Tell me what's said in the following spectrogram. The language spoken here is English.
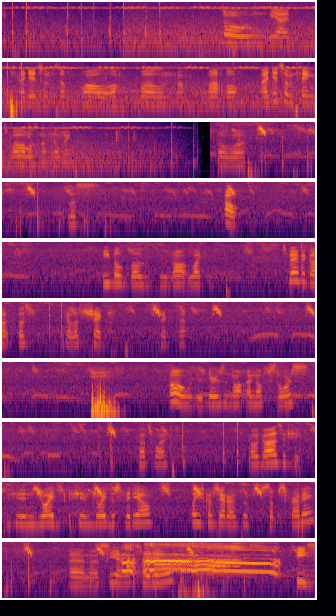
So yeah, I did some stuff while well no while off. I did some things while I was not filming. So uh, let's. Oh. People does do not like me. It's maybe because let's okay, let's check. Check that. Oh, there's not enough stores. That's why. Well, guys, if you if you enjoyed if you enjoyed this video, please consider su- subscribing. And uh, see you next video. Peace.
